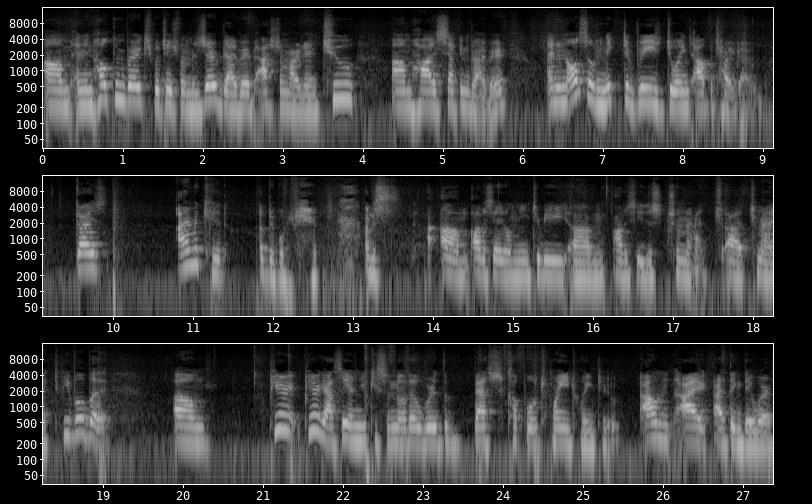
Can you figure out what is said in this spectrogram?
um, and then Hulkenberg switches from reserve driver of Aston Martin to um, Haas second driver, and then also Nick de Vries joins AlphaTauri driver. Guys, I'm a kid of divorce parents. I'm just um, obviously I don't mean to be um, obviously just traumatic, uh, traumatic to people, but um, Pierre Pierre Gasly and Yuki Tsunoda were the best couple of 2022. I I I think they were,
